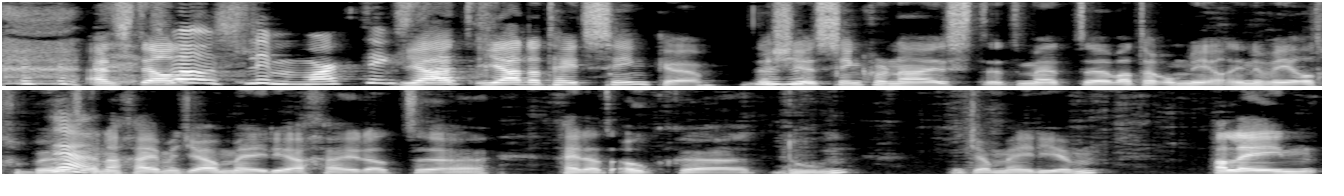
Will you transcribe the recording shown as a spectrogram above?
en stel, een slimme marketing ja, ja, dat heet synken. Dus Mhm. je synchronized het met eh, wat er om in de wereld gebeurt. Ja. En dan ga je met jouw media ga je dat, eh, ga je dat ook eh, doen. Met jouw medium. Alleen,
